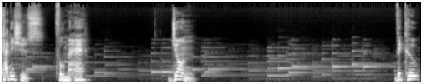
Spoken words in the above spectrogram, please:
Canisius Fulma'e, John Viku,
